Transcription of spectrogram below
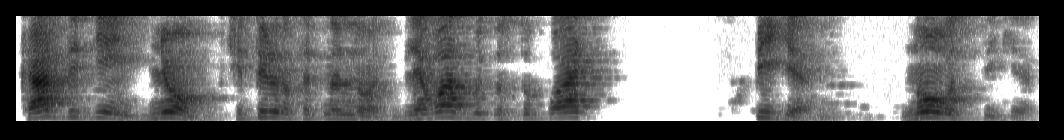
Каждый день днем в 14.00 для вас будет выступать спикер, новый спикер,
